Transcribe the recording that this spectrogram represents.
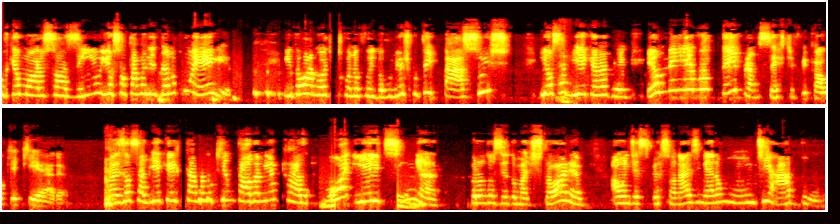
porque eu moro sozinho e eu só estava lidando com ele. Então, à noite, quando eu fui dormir, eu escutei passos e eu sabia que era dele. Eu nem levantei para me certificar o que, que era mas eu sabia que ele estava no quintal da minha casa. E ele tinha produzido uma história onde esse personagem era um, um diabo.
